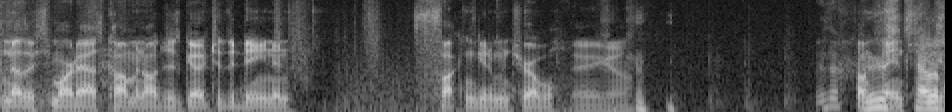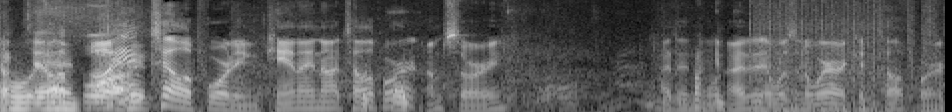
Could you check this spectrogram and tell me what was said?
another smart ass comment. I'll just go to the dean and fucking get him in trouble. There you go. Who the I'm Who's paying teleport Teleport. I am teleporting. Can I not teleport? I'm sorry. I didn't. I didn't. I wasn't aware I couldn't teleport.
